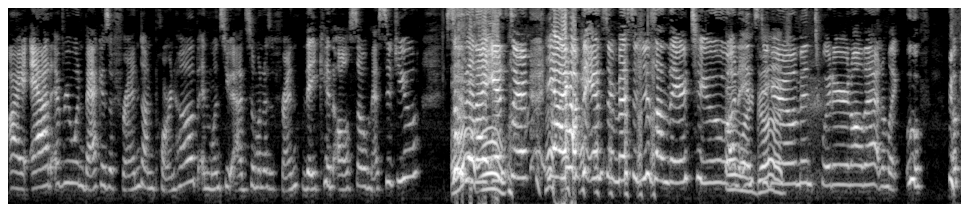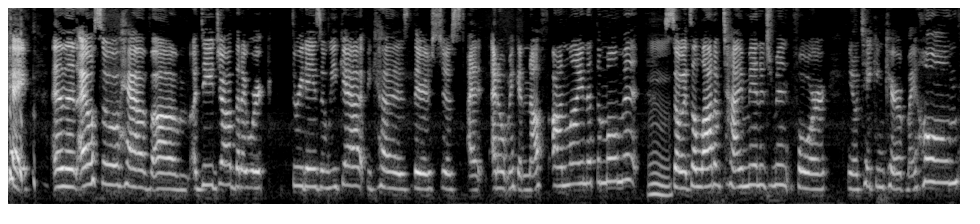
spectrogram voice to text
I add everyone back as a friend on Pornhub, and once you add someone as a friend, they can also message you. So oh, then I oh. answer, yeah, I have to answer messages on there too, oh on Instagram and Twitter and all that. And I'm like, oof, Okay. and then I also have um, a day job that I work three days a week at because there's just I, I don't make enough online at the moment. Mm. So it's a lot of time management for, you know, taking care of my home,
